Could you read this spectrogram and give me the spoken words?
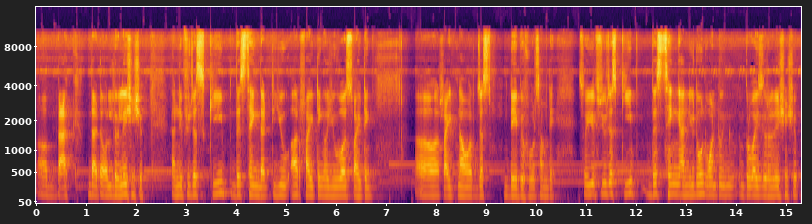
uh, back that all relationship. And if you just keep this thing that you are fighting or you was fighting uh, right now or just day before someday. So if you just keep this thing and you don't want to improvise your relationship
